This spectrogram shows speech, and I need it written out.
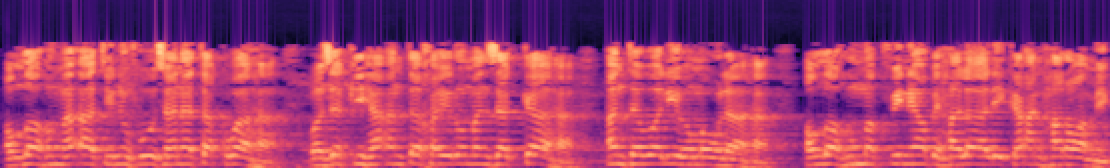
اللهم آت نفوسنا تقواها وزكها أنت خير من زكاها أنت ولي مولاها اللهم اكفنا بحلالك عن حرامك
